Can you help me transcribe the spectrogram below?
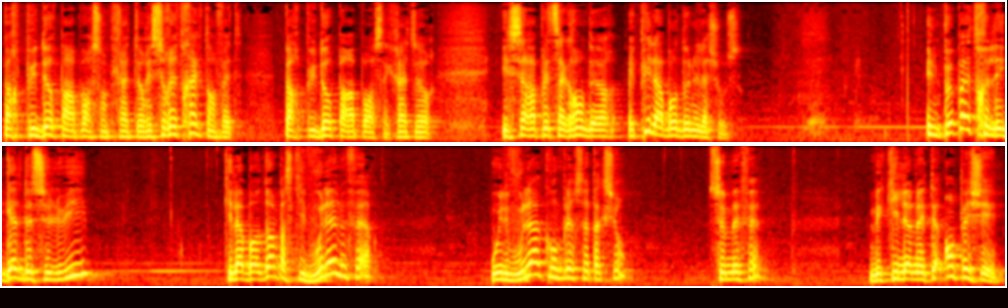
par pudeur par rapport à son Créateur. Il se rétracte en fait par pudeur par rapport à son Créateur. Il s'est rappelé de sa grandeur et puis il a abandonné la chose. Il ne peut pas être l'égal de celui qu'il abandonne parce qu'il voulait le faire, ou il voulait accomplir cette action, ce méfait, mais qu'il en a été empêché.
